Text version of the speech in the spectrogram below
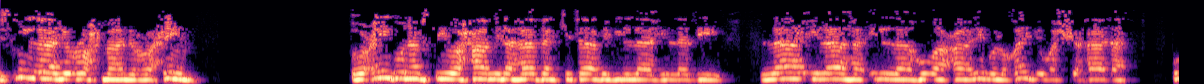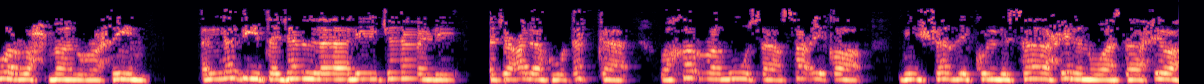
بسم الله الرحمن الرحيم. أعيد نفسي وحامل هذا الكتاب بالله الذي لا إله إلا هو عالم الغيب والشهادة هو الرحمن الرحيم. الذي تجلى للجبل فجعله دكا وخر موسى صعقا من شر كل ساحر وساحرة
